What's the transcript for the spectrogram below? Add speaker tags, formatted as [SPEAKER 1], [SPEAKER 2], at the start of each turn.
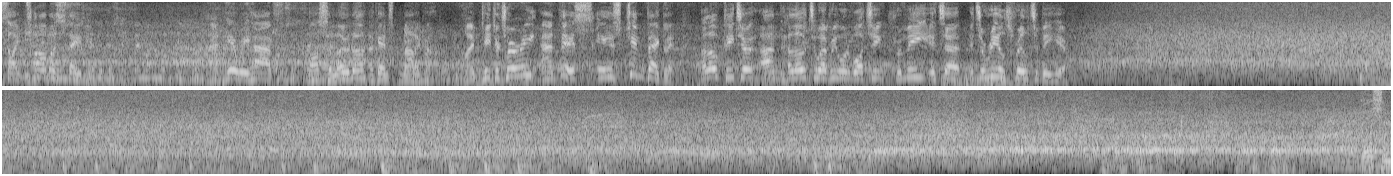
[SPEAKER 1] Saitama Stadium. And here we have Barcelona against Malaga. I'm Peter Drury and this is Jim Beglin.
[SPEAKER 2] Hello, Peter, and hello to everyone watching. For me, it's a it's a real thrill to be here.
